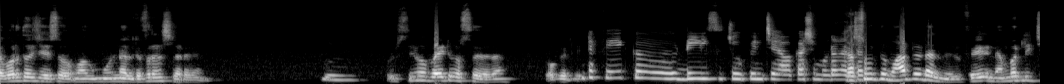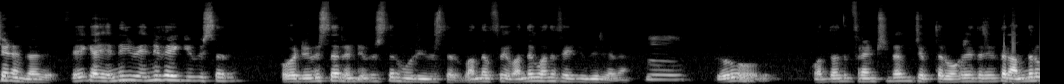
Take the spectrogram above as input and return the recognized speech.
ఎవరితో చేసావు? మాకు మూడు నాలుగు రిఫరెన్స్లు అడగండి. ఇప్పుడు సినిమా బయటకు వస్తుంది కదా ఒకటి. అంటే ఫేక్ డీల్స్ చూపించే అవకాశం ఉండదు కస్టమర్తో మాట్లాడాలి మీరు. ఫేక్ నెంబర్లు ఇచ్చేయడం కాదు. ఫేక్ ఎన్ని ఎన్ని ఫేక్ చూపిస్తారు? ఒకటి చూపిస్తారు రెండు చూపిస్తారు మూడు చూపిస్తారు. వంద వందకు వంద ఫేక్ చూపిరు కదా. ఇప్పుడు కొంతమంది ఫ్రెండ్స్ చెప్తారు ఒకరిద్దరు చెప్తారు అందరూ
